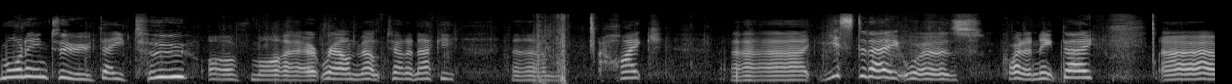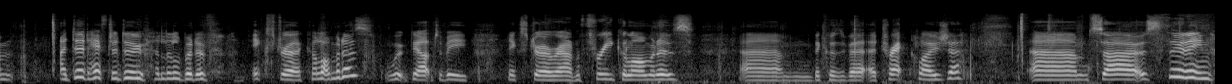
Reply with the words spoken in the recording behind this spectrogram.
morning to day two of my round Mount Taranaki um, hike. Uh, yesterday was quite a neat day. Um, I did have to do a little bit of extra kilometres, worked out to be extra around three kilometres um, because of a, a track closure. Um, so it was 13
